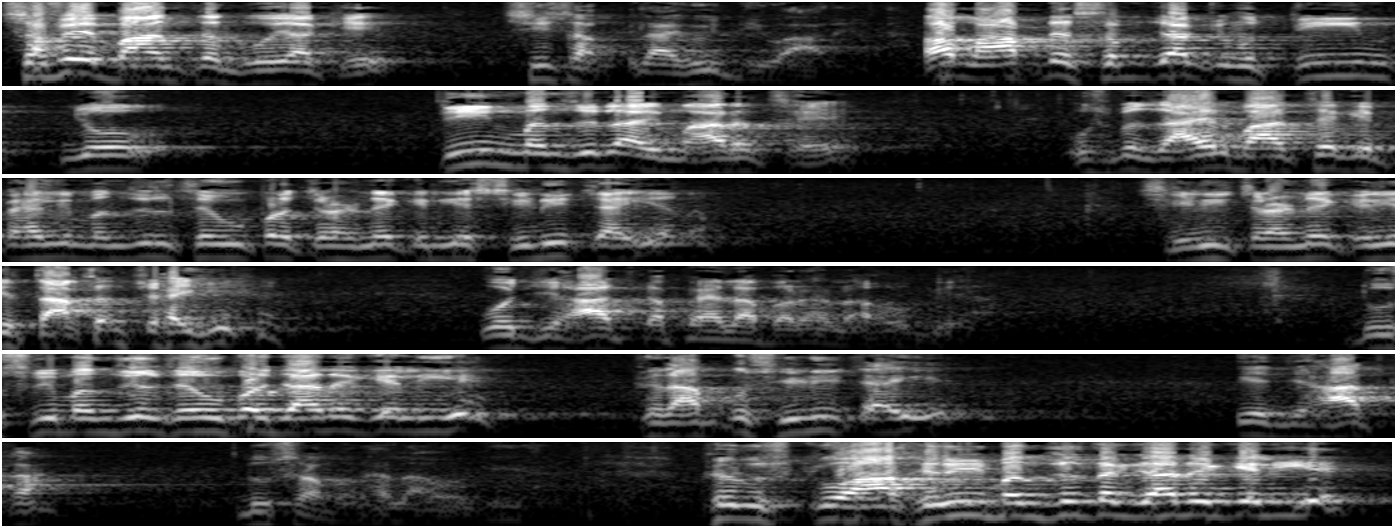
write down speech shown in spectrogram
صفے باندھ کر گویا کہ سیسا پلائی ہوئی دیوار ہے۔ اب آپ نے سمجھا کہ وہ تین جو تین منزلہ عمارت ہے، اس میں ظاہر بات ہے کہ پہلی منزل سے اوپر چڑھنے کے لیے سیڑھی چاہیے نا۔ سیڑھی چڑھنے کے لیے طاقت چاہیے۔ وہ جہاد کا پہلا مرحلہ ہو گیا۔ دوسری منزل سے اوپر جانے کے لیے پھر آپ کو سیڑھی چاہیے۔ یہ جہاد کا دوسرا مرحلہ ہو گیا۔ پھر اس کو آخری منزل تک جانے کے لیے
